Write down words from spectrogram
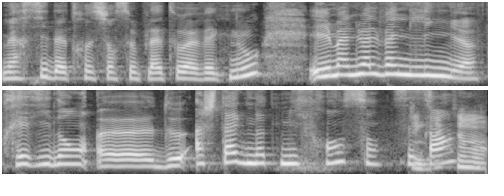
Merci d'être sur ce plateau avec nous. Et Emmanuel Weinling, président euh, de hashtag France, c'est ça? Exactement.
